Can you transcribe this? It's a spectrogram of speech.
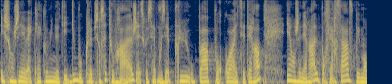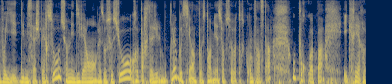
échanger avec la communauté du Book Club sur cet ouvrage, est-ce que ça vous a plu ou pas, pourquoi, etc. Et en général, pour faire ça, vous pouvez m'envoyer des messages perso sur mes différents réseaux sociaux, repartager le Book Club aussi en le postant bien sûr sur votre compte Insta, ou pourquoi pas écrire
